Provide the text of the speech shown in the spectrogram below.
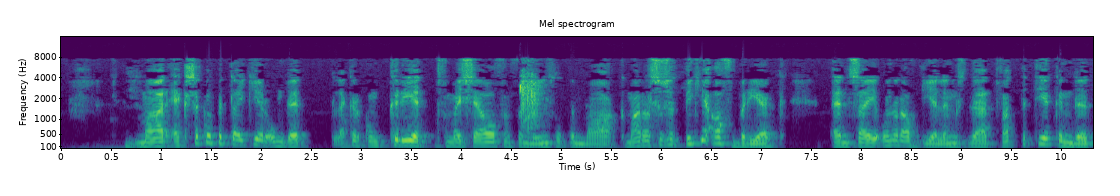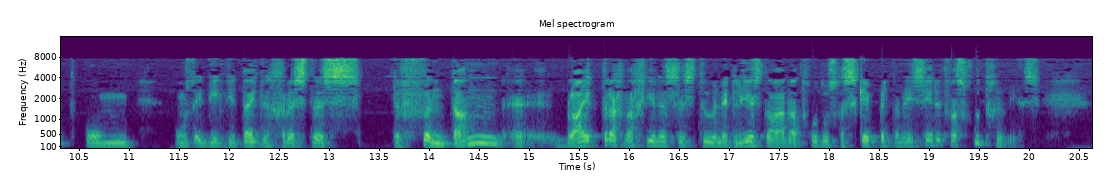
Maar ek sukkel baie keer om dit lekker konkreet vir myself en vir mense te maak. Maar as ons dit bietjie afbreek in sy onderafdelings dat wat beteken dit om ons identiteit in Christus te vind, dan uh, blaai ek terug na Genesis toe en ek lees daar dat God ons geskep het en hy sê dit was goed geweest.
